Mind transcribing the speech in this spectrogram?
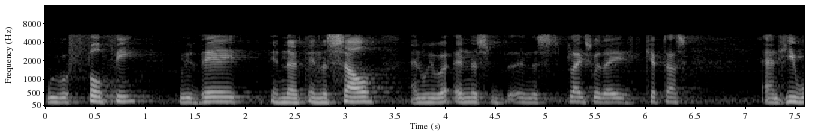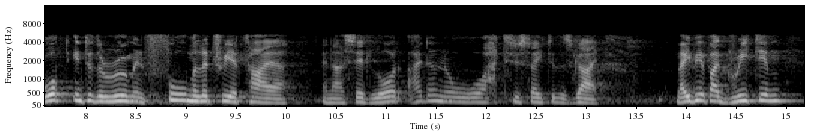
We were filthy. We were there in the, in the cell, and we were in this, in this place where they kept us. And he walked into the room in full military attire. And I said, Lord, I don't know what to say to this guy. Maybe if I greet him,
